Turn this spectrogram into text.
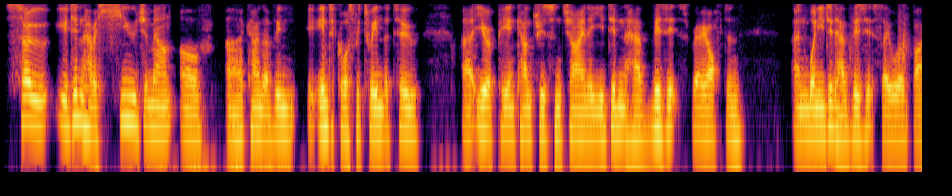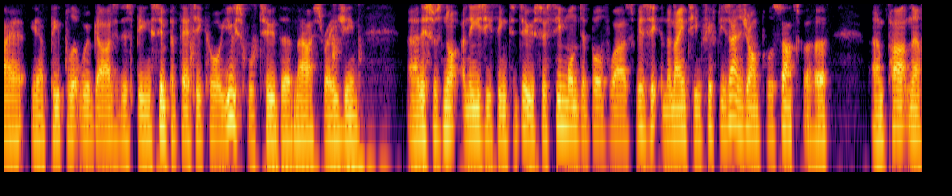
So you didn't have a huge amount of uh, kind of in, intercourse between the two uh, European countries and China. You didn't have visits very often, and when you did have visits, they were by you know people that were regarded as being sympathetic or useful to the Maoist regime. Uh, this was not an easy thing to do. So Simone de Beauvoir's visit in the 1950s and Jean-Paul Sartre, her um, partner,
